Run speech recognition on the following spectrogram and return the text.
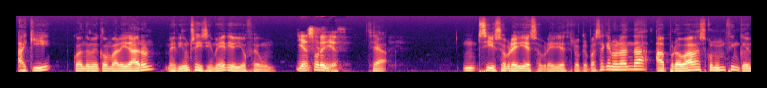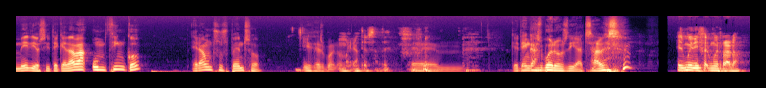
aquí, cuando me convalidaron, me di un 6,5 y yo fue un... ¿Y era sobre 10? O sea, sí, sobre 10, sobre 10. Lo que pasa es que en Holanda aprobabas con un 5,5. Si te quedaba un 5, era un suspenso. Y dices, bueno, mira, interesante. Em, que tengas buenos días, ¿sabes? Es muy, muy raro.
